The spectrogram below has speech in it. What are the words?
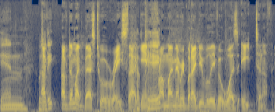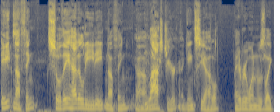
In was I've, it eight? I've done my best to erase that okay. game from my memory, but I do believe it was eight to nothing. Eight yes. nothing. So they had a lead, eight nothing, uh, mm-hmm. last year against Seattle. Everyone was like,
